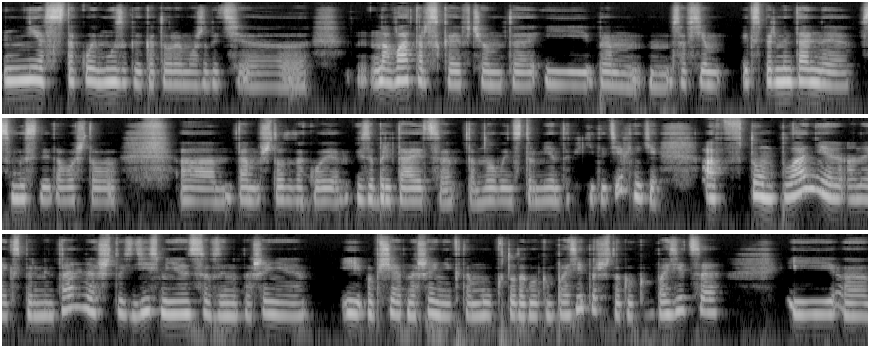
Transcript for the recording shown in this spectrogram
не с такой музыкой, которая может быть э, новаторская в чем-то и прям совсем экспериментальная в смысле того, что э, там что-то такое изобретается, там новые инструменты, какие-то техники, а в том плане она экспериментальная, что здесь меняются взаимоотношения и вообще отношение к тому, кто такой композитор, что такое композиция, и э,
